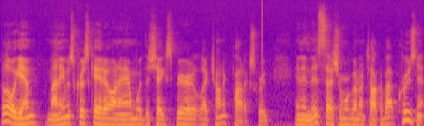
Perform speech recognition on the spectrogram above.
Hello again, my name is Chris Cato and I am with the Shakespeare Electronic Products Group and in this session we're going to talk about CruiseNet.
